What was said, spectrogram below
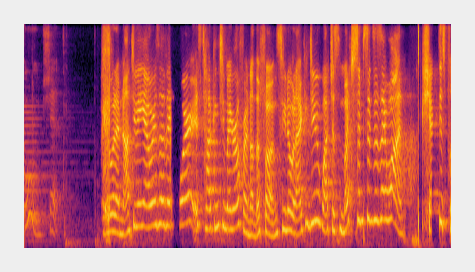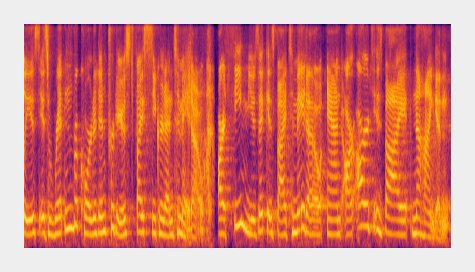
Oh shit. You know what I'm not doing hours of anymore is talking to my girlfriend on the phone. So you know what I can do? Watch as much Simpsons as I want. Check This Please is written, recorded, and produced by Sekrit and Tomato. Our theme music is by Tomato, and our art is by Nahingen.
